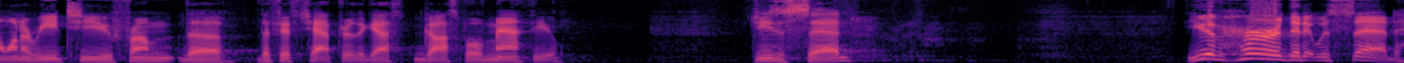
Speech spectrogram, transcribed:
I want to read to you from the, the fifth chapter of the Gospel of Matthew. Jesus said, You have heard that it was said,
